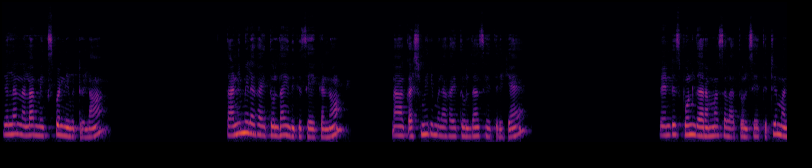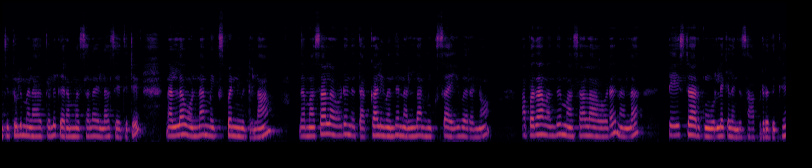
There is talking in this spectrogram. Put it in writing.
இதெல்லாம் நல்லா மிக்ஸ் பண்ணி விட்டுடலாம். தனி மிளகாய்த்தூள் தான் இதுக்கு சேர்க்கணும். நான் காஷ்மீரி மிளகாய் தூள் தான் சேர்த்துருக்கேன். ரெண்டு ஸ்பூன் கரம் மசாலா தூள் சேர்த்துட்டு மஞ்சத்தூள் மிளகாத்தூள் கரம் மசாலா எல்லாம் சேர்த்துட்டு நல்லா ஒன்றா மிக்ஸ் பண்ணி விட்டுலாம் இந்த மசாலாவோட இந்த தக்காளி வந்து நல்லா மிக்ஸ் ஆகி வரணும். அப்போ தான் வந்து மசாலாவோட நல்லா டேஸ்ட்டாக இருக்கும் உருளைக்கிழங்கு சாப்பிட்றதுக்கு.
